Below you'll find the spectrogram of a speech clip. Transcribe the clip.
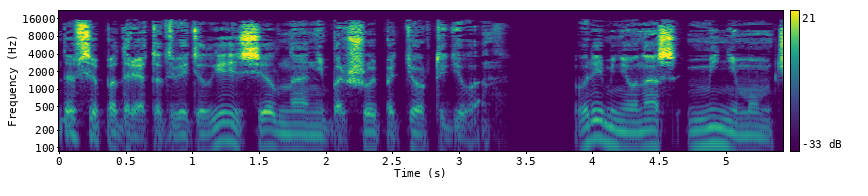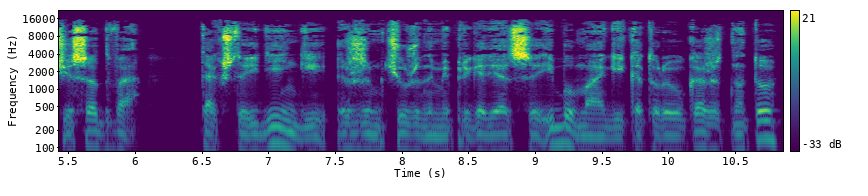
«Да все подряд», — ответил я и сел на небольшой потертый диван. «Времени у нас минимум часа два, так что и деньги с жемчужинами пригодятся, и бумаги, которые укажут на то,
